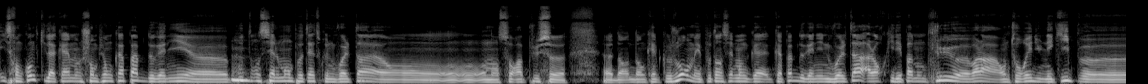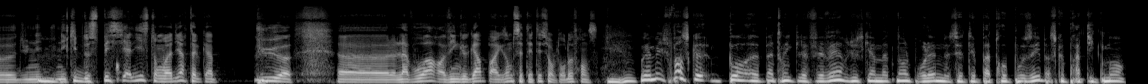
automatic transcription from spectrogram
Il, se rend compte qu'il a quand même un champion capable de gagner mm. potentiellement peut-être une Vuelta. On, on, en saura plus dans, dans, quelques jours, mais potentiellement capable de gagner une Vuelta alors qu'il n'est pas non plus voilà entouré d'une équipe d'une mm. équipe de spécialistes, on va dire, telle qu'a pu euh, euh, l'avoir Vingegaard par exemple cet été sur le Tour de France. Mhm. Oui, mais je pense que pour euh, Patrick Lefebvre, jusqu'à maintenant, le problème ne s'était pas trop posé parce que pratiquement,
